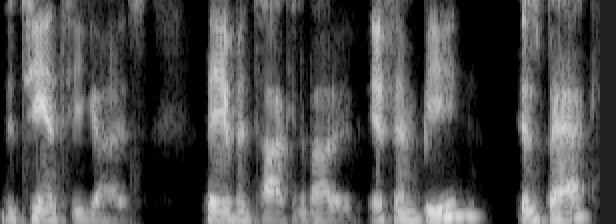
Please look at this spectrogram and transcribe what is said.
the TNT guys. They've been talking about it. If Embiid is back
